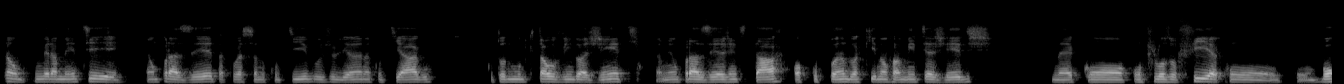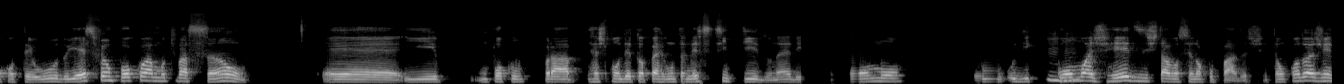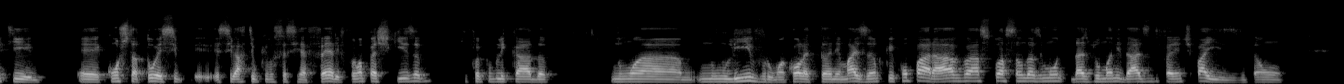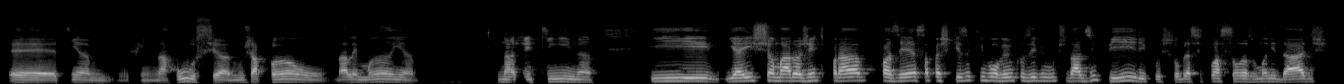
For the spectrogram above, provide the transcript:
Então, primeiramente, é um prazer estar conversando contigo, Juliana, com o Tiago, com todo mundo que está ouvindo a gente. Também é um prazer a gente estar ocupando aqui novamente as redes, né, com, com filosofia, com, com bom conteúdo. E esse foi um pouco a motivação é, e um pouco para responder tua pergunta nesse sentido, né, de como de uhum. como as redes estavam sendo ocupadas. Então, quando a gente é, constatou esse esse artigo que você se refere, foi uma pesquisa que foi publicada numa num livro, uma coletânea mais ampla que comparava a situação das das humanidades em diferentes países. Então, é, tinha, enfim, na Rússia, no Japão, na Alemanha, na Argentina, e, e aí chamaram a gente para fazer essa pesquisa que envolveu, inclusive, muitos dados empíricos sobre a situação das humanidades.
